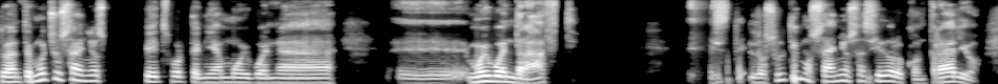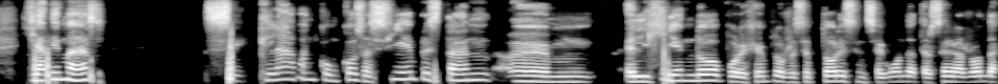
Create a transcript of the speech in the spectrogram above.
durante muchos años Pittsburgh tenía muy buena, eh, muy buen draft, este, los últimos años ha sido lo contrario. Y además se clavan con cosas, siempre están um, eligiendo, por ejemplo, receptores en segunda, tercera ronda.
